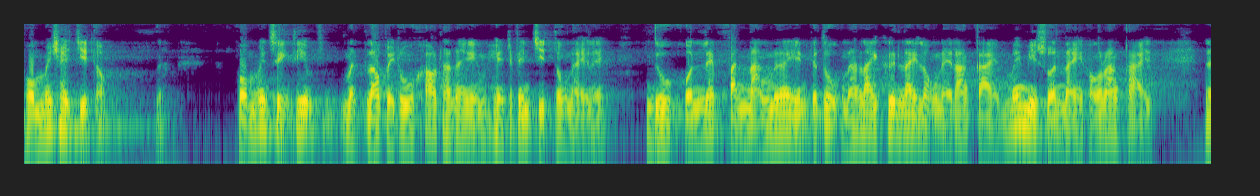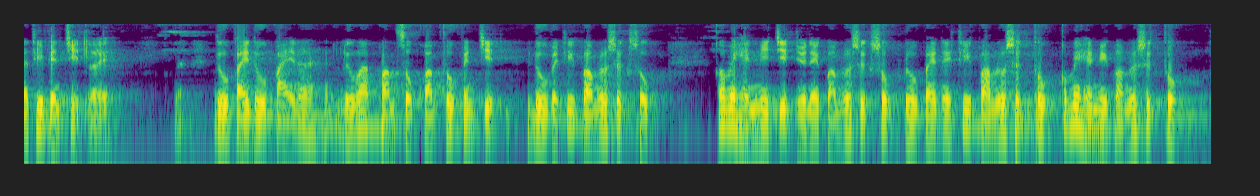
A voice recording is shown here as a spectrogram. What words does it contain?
ผมไม่ใช่จิตหรอกผมเป็นสิ่งที่มันเราไปรู้เข้าเท่านั้นเองไม่เห็นจะเป็นจิตตรงไหนเลย ดูขนเล็บฟันหนังเนื้อเอ็นกระดูกนะไล่ขึ้นไล่ลงในร่างกาย ไม่มีส่วนไหนของร่างกายนะที่เป็นจิตเลย ดูไปดูไปนะหรือว่าความสุขความทุกข์เป็นจิต ดูไปที่ความรู้สึกสุข ก็ไม่เห็นมีจิตอยู่ในความรู้สึกสุข ดูไปในที่ความรู้สึกทุกข์ก็ไม่เห็นมีความรู้สึกทุกข์เ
